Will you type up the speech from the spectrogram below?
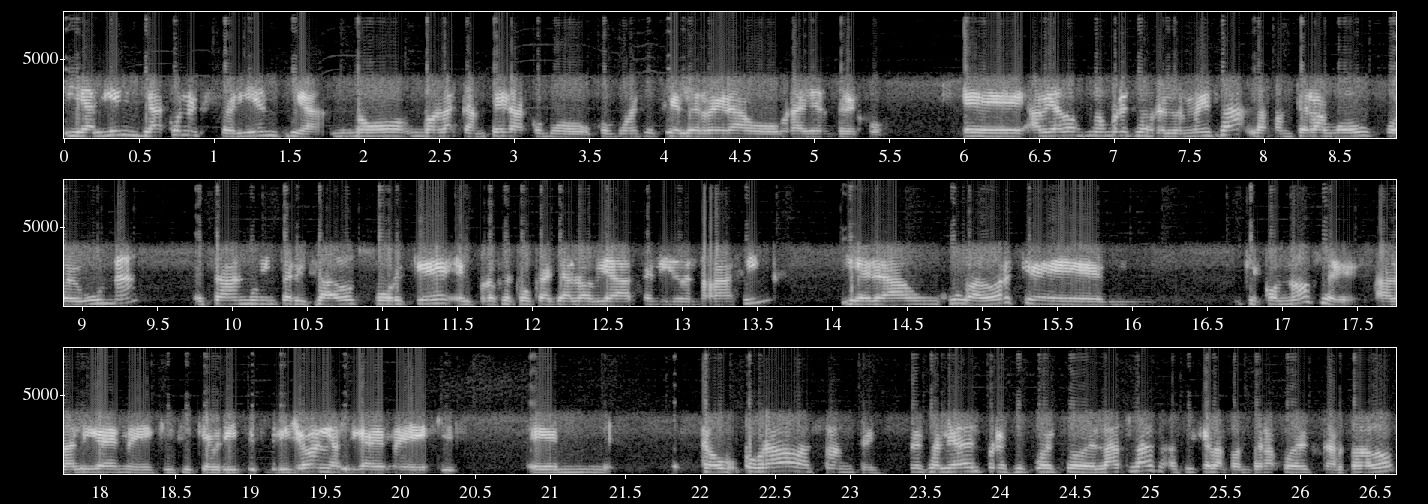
y alguien ya con experiencia, no no la cantera como como es Ociel Herrera o Brian Trejo. Eh, había dos nombres sobre la mesa, la Pantera Bow fue una, estaban muy interesados porque el profe Coca ya lo había tenido en Racing y era un jugador que que conoce a la Liga MX y que bri- brilló en la Liga MX. Eh, co- cobraba bastante, se salía del presupuesto del Atlas, así que la Pantera fue descartado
